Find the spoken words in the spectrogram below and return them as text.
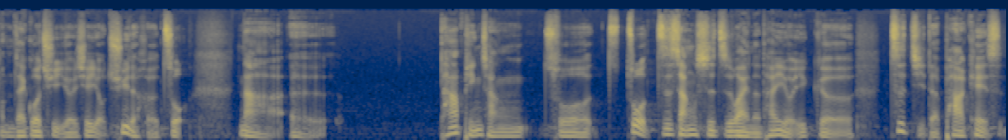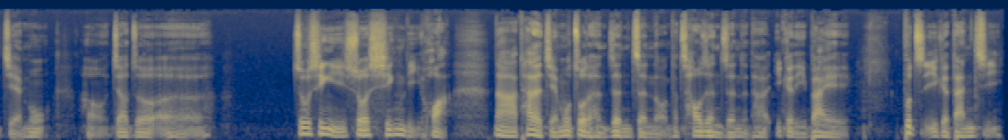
我们在过去有一些有趣的合作。那呃，他平常所做咨商师之外呢，他有一个自己的 podcast 节目，好叫做呃。朱心怡说心里话，那他的节目做的很认真哦，他超认真的，他一个礼拜不止一个单集，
